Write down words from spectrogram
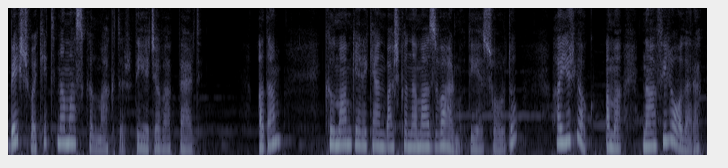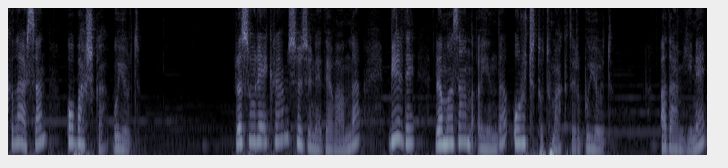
beş vakit namaz kılmaktır diye cevap verdi. Adam kılmam gereken başka namaz var mı diye sordu. Hayır yok ama nafile olarak kılarsan o başka buyurdu. Resul-i Ekrem sözüne devamla bir de Ramazan ayında oruç tutmaktır buyurdu. Adam yine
